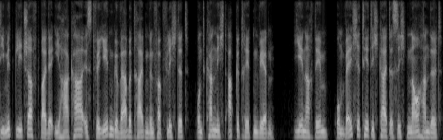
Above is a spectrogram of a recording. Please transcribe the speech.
Die Mitgliedschaft bei der IHK ist für jeden Gewerbetreibenden verpflichtet und kann nicht abgetreten werden. Je nachdem, um welche Tätigkeit es sich genau handelt,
